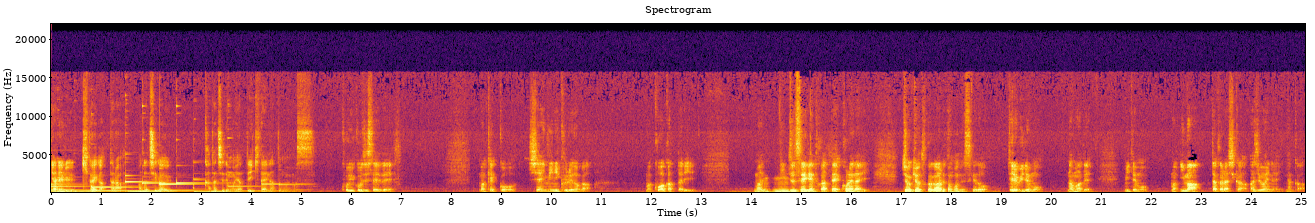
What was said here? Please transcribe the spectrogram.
やれる機会があったらまた違う形でもやっていきたいなと思います。こういうご時世で、まあ、結構試合見に来るのが、まあ、怖かったり、まあ、人数制限とかあって来れない状況とかがあると思うんですけどテレビでも生で見ても、まあ、今だからしか味わえないなんか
